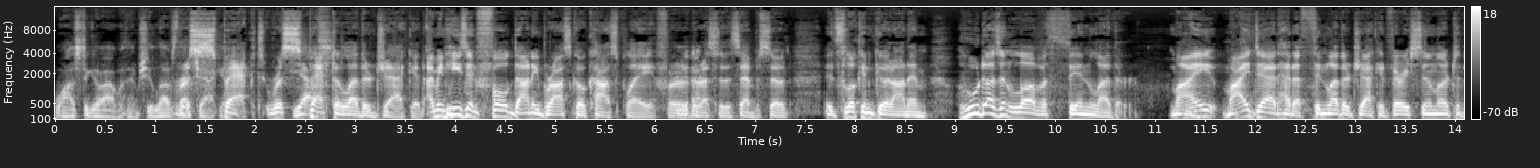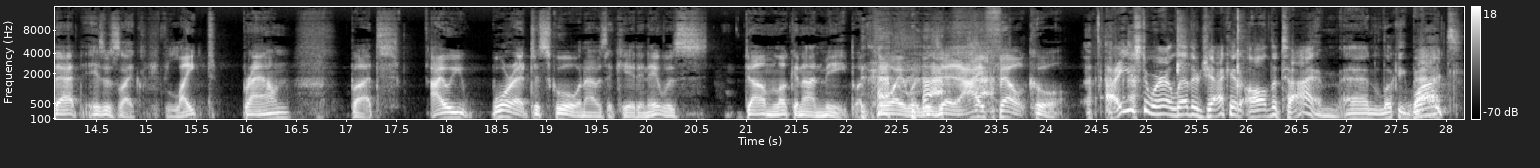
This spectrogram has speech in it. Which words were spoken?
wants to go out with him. She loves that jacket. Respect, respect Yes. a leather jacket. I mean, he's in full Donnie Brasco cosplay for the rest of this episode. It's looking good on him. Who doesn't love a thin leather? My Hmm. my dad had a thin leather jacket very similar to that. His was like light brown, but I wore it to school when I was a kid, and it was dumb looking on me. But boy, was it! I felt cool. I used to wear a leather jacket all the time, and looking back, What?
